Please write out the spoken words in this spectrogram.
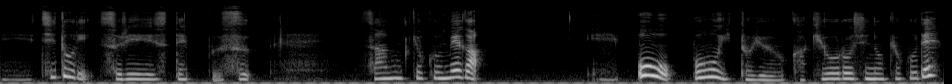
えー千鳥3ステップス。3曲目が、えー、オーボーイという書き下ろしの曲で、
